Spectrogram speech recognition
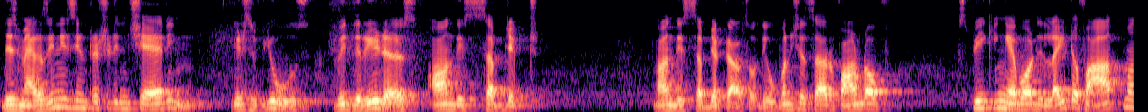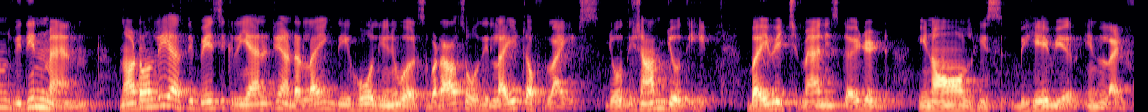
This magazine is interested in sharing its views with the readers on this subject. On this subject also, the Upanishads are fond of speaking about the light of Atman within man, not only as the basic reality underlying the whole universe, but also the light of lights, Jyotisham Jyotihi, by which man is guided in all his behavior in life.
